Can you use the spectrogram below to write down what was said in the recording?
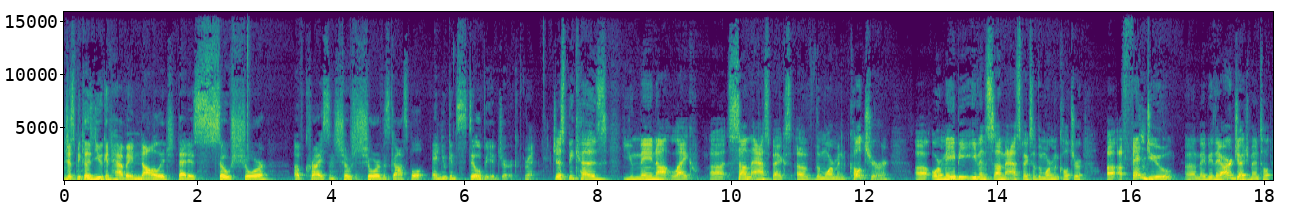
just because you can have a knowledge that is so sure of Christ and so sure of His gospel, and you can still be a jerk. Right. Just because you may not like uh, some aspects of the Mormon culture, uh, or maybe even some aspects of the Mormon culture uh, offend you, uh, maybe they are judgmental,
